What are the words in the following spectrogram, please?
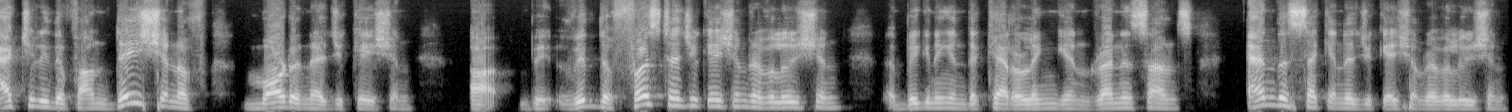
actually the foundation of modern education, uh, with the first education revolution uh, beginning in the Carolingian Renaissance and the second education revolution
